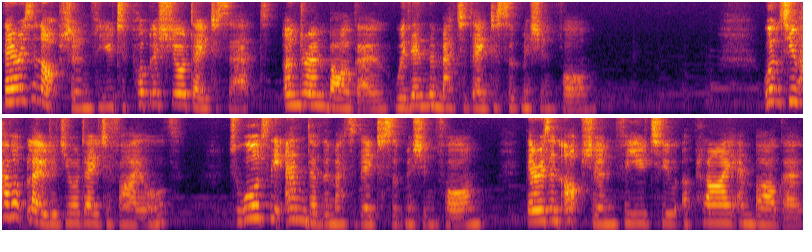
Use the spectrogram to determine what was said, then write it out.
There is an option for you to publish your dataset under embargo within the metadata submission form. Once you have uploaded your data files, towards the end of the metadata submission form, there is an option for you to apply embargo.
